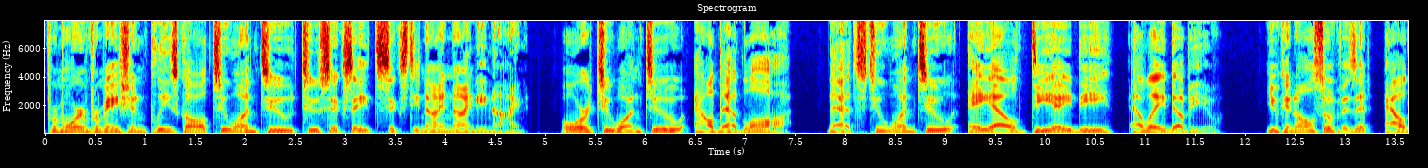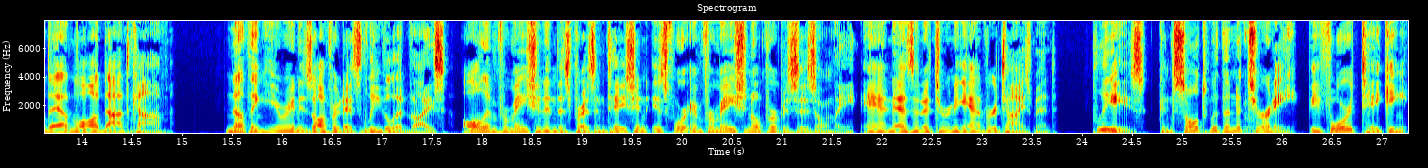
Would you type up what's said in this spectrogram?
For more information, please call 212 268 6999 or 212 Aldad Law. That's 212 A L D A D L A W. You can also visit aldadlaw.com. Nothing herein is offered as legal advice. All information in this presentation is for informational purposes only and as an attorney advertisement. Please consult with an attorney before taking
